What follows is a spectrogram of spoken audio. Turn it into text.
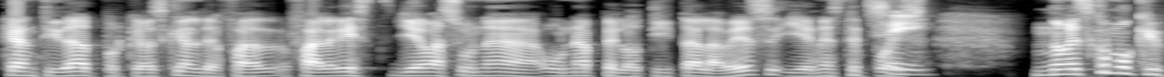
cantidad, porque ves que en el de Fall, Fall Guys llevas una, una pelotita a la vez y en este pues sí. No es como que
